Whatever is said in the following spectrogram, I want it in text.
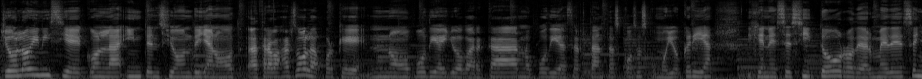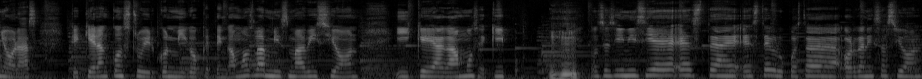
yo lo inicié con la intención de ya no a trabajar sola porque no podía yo abarcar, no podía hacer tantas cosas como yo quería. Dije, necesito rodearme de señoras que quieran construir conmigo, que tengamos la misma visión y que hagamos equipo. Entonces inicié este, este grupo, esta organización,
